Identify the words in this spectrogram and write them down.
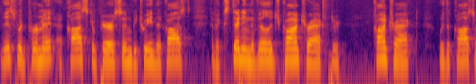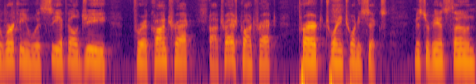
This would permit a cost comparison between the cost of extending the village contractor, contract with the cost of working with CFLG for a contract, uh, trash contract prior to 2026. Mr. Vanstone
